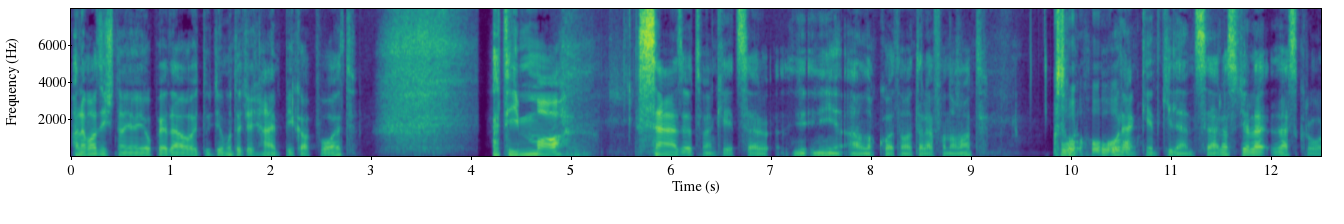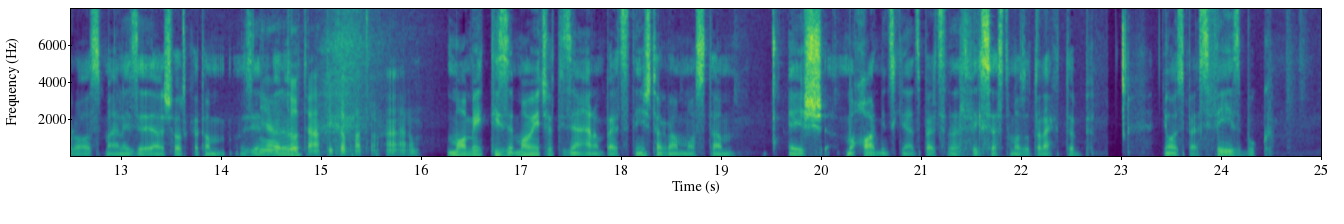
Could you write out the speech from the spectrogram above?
Hanem az is nagyon jó például, hogy tudja mutatja, hogy hány pickup volt. Hát így ma 152-szer állokkoltam a telefonomat. Óránként 9-szer. Az, hogyha le, leszcrollolsz már izé a sorkatom izén Ja, belül. Total Pickup 63. Ma még, tiz, ma még csak 13 percet Instagramoztam, és ma 39 percet Netflixeztem azóta legtöbb. 8 perc Facebook.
